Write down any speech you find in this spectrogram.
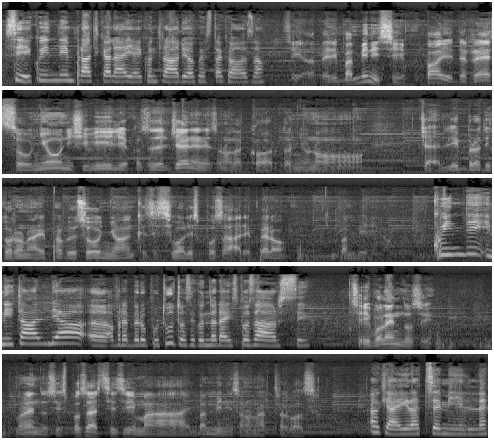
Sì, quindi in pratica lei è contrario a questa cosa. Sì, eh, per i bambini sì, poi del resto unioni civili e cose del genere sono d'accordo, ognuno cioè, è libero di coronare il proprio sogno anche se si vuole sposare, però i bambini no. Quindi in Italia eh, avrebbero potuto, secondo lei, sposarsi? Sì, volendo sì, volendo sì, sposarsi sì, ma i bambini sono un'altra cosa. Ok, grazie mille.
